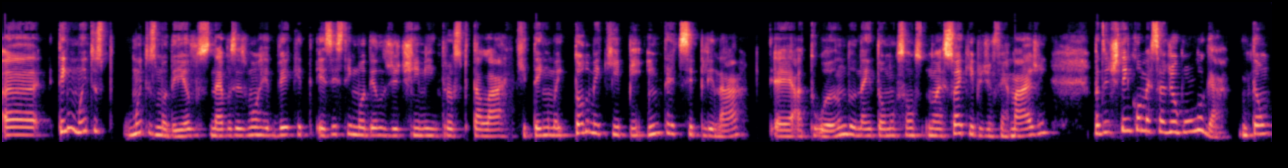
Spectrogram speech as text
Uh, tem muitos, muitos modelos, né? Vocês vão ver que existem modelos de time intra-hospitalar que tem uma, toda uma equipe interdisciplinar é, atuando, né? Então não, são, não é só equipe de enfermagem, mas a gente tem que começar de algum lugar. Então,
